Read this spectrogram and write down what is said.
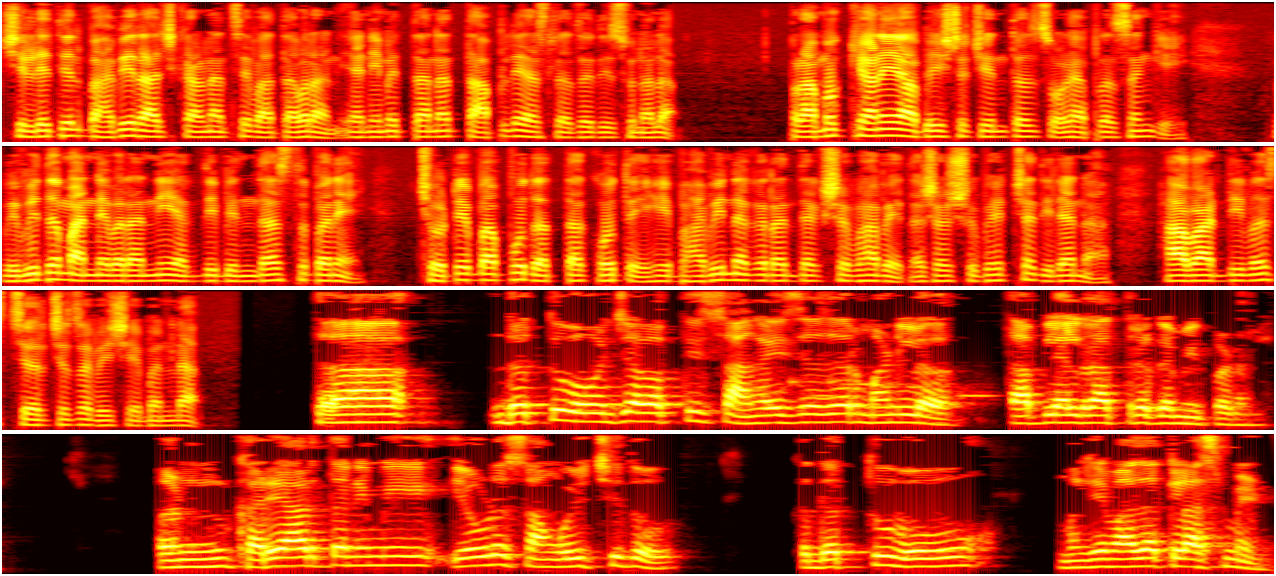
शिर्डीतील भावी राजकारणाचे वातावरण या निमित्तानं तापले असल्याचं दिसून आलं. प्रामुख्याने अभिष्टचिंतन चिंतन सोहळ्याप्रसंगी विविध मान्यवरांनी अगदी बिनधास्तपणे छोटे बापू दत्ता खोते हे भावी नगराध्यक्ष व्हावेत अशा शुभेच्छा दिल्यानं हा वाढदिवस चर्चेचा विषय बनला. तर दत्तू भवनच्या बाबतीत सांगायचं जर म्हणलं तर आपल्याला रात्र कमी पडेल. पण खऱ्या अर्थाने मी एवढं सांगू इच्छितो की दत्तू भाऊ म्हणजे माझा क्लासमेट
